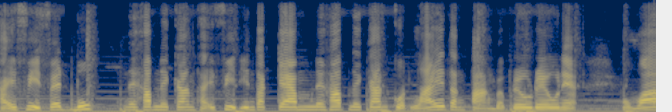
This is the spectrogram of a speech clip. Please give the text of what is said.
ถ่ายฟีด Facebook นะครับในการถ่ายฟีดอินตาแกรมนะครับในการกดไลค์ต่างๆ แบบเร็วๆเนี่ยผมว่า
